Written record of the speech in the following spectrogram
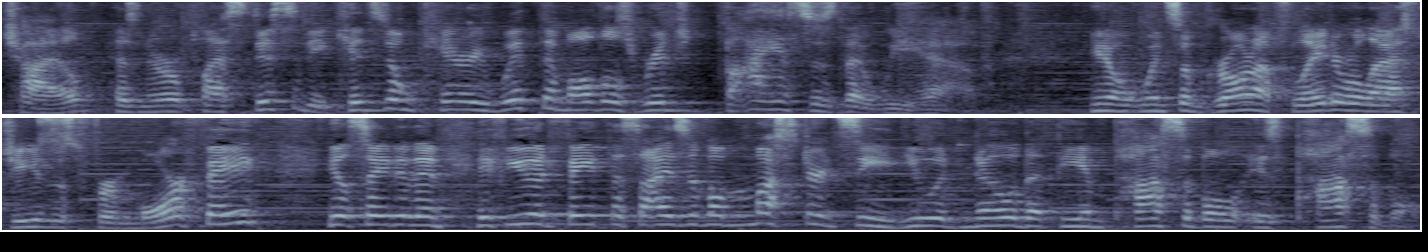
Child has neuroplasticity. Kids don't carry with them all those rigid biases that we have. You know, when some grown ups later will ask Jesus for more faith, he'll say to them, If you had faith the size of a mustard seed, you would know that the impossible is possible.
